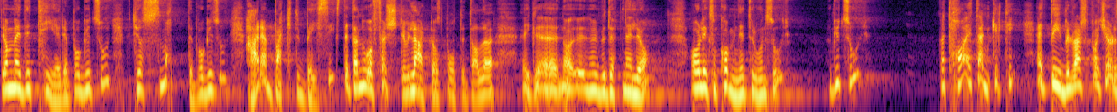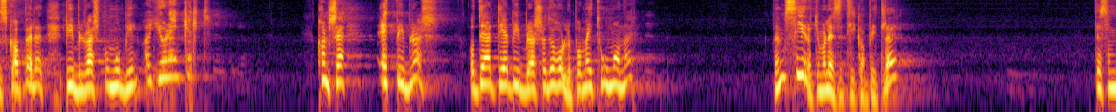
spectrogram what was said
Det å meditere på Guds ord betyr å smatte på Guds ord. Her er back to basics. Dette er noe av det første vi lærte oss på 80-tallet. Eh, når vi ble døpt Den hellige ånd. Å liksom komme inn i troens ord. Guds ord. Bare ta et enkelt ting. Et bibelvers på kjøleskapet eller et bibelvers på mobilen. Gjør det enkelt. Kanskje ett bibelvers. Og det er det bibelverset du holder på med i to måneder. Hvem sier at du må lese ti kapitler? Det som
